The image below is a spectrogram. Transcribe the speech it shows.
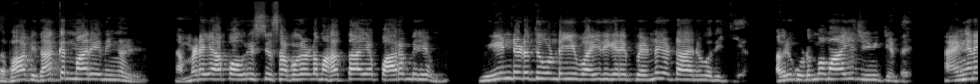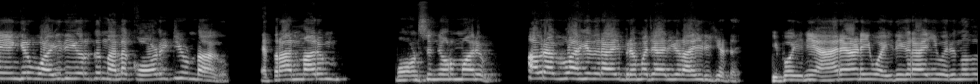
സഭാപിതാക്കന്മാരെ നിങ്ങൾ നമ്മുടെ ആ പൗരസ്ത്യ സഭകളുടെ മഹത്തായ പാരമ്പര്യം വീണ്ടെടുത്തുകൊണ്ട് ഈ വൈദികരെ പെണ്ണ് കെട്ടാൻ അനുവദിക്കുക. അവർ കുടുംബമായി ജീവിക്കട്ടെ. അങ്ങനെയെങ്കിൽ വൈദികർക്ക് നല്ല ക്വാളിറ്റി ഉണ്ടാകും. എത്രാന്മാരും മോൺസിഞ്ഞോർമാരും അവർ ബ്രഹ്മചാരികളായിരിക്കട്ടെ. ഇപ്പോൾ ഇനി ആരാണ് ഈ വൈദികരായി വരുന്നത്?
